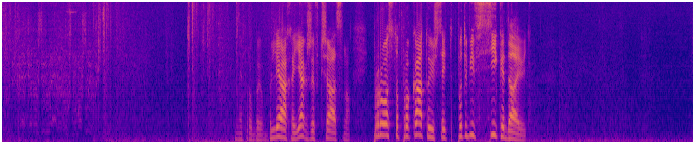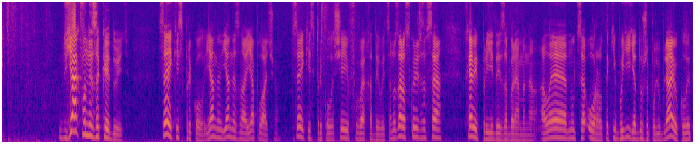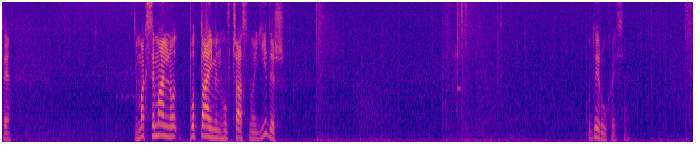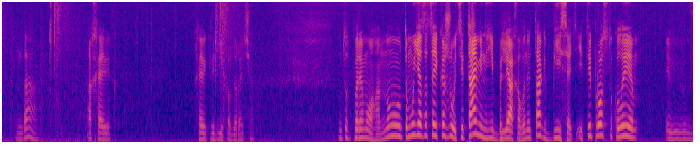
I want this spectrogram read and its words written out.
Не пробив. Бляха, як же вчасно. Просто прокатуєшся і по тобі всі кидають. Як вони закидують? Це якийсь прикол. Я не, я не знаю, я плачу. Це якийсь прикол. Ще й ФВХ дивиться. Ну зараз, скоріш за все, Хевік приїде і забере мене. Але ну це оро. Такі бої я дуже полюбляю, коли ти максимально по таймінгу вчасно їдеш. Куди рухайся? Да. А Хевік. Хевік від'їхав, до речі. Ну тут перемога. Ну, тому я за це і кажу. Ці таймінги, бляха, вони так бісять. І ти просто коли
